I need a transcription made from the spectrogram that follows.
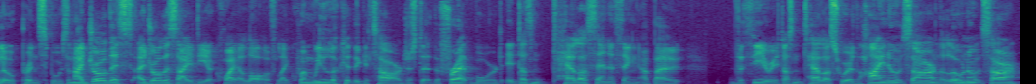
little principles. And I draw this I draw this idea quite a lot of like when we look at the guitar just at the fretboard, it doesn't tell us anything about the theory. It doesn't tell us where the high notes are and the low notes are.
